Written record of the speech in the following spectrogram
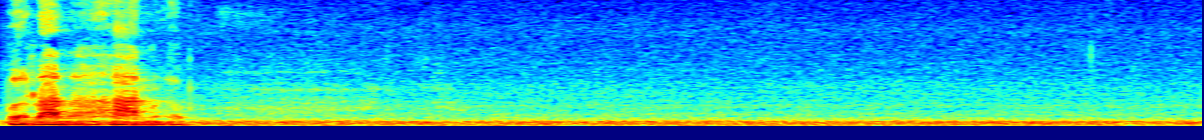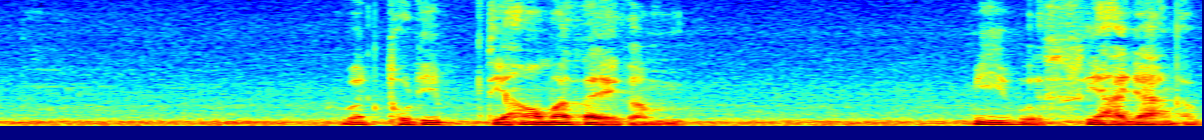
เปิดร้านอาหารครับวัตถุดิบที่เข้ามาใส่กับมีสี่หายางครับ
